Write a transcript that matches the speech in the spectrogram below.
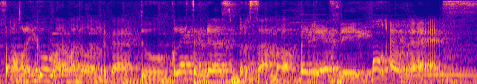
Assalamualaikum warahmatullahi wabarakatuh. Kuliah cerdas bersama PGSD UMS.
